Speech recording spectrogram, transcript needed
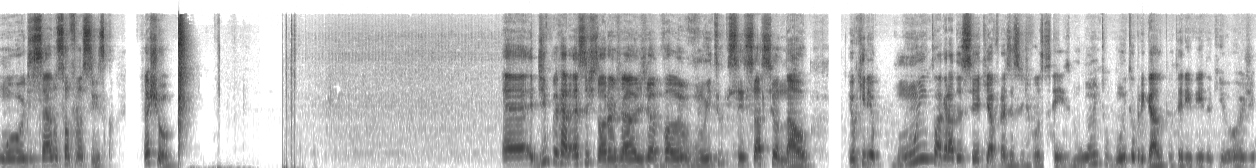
uma Odisseia no São Francisco. Fechou. É, de, cara, essa história já, já valeu muito, que sensacional. Eu queria muito agradecer aqui a presença de vocês. Muito, muito obrigado por terem vindo aqui hoje.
